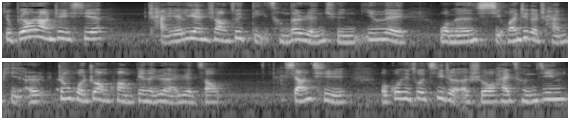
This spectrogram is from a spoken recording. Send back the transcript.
就不要让这些产业链上最底层的人群，因为我们喜欢这个产品而生活状况变得越来越糟。想起我过去做记者的时候，还曾经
